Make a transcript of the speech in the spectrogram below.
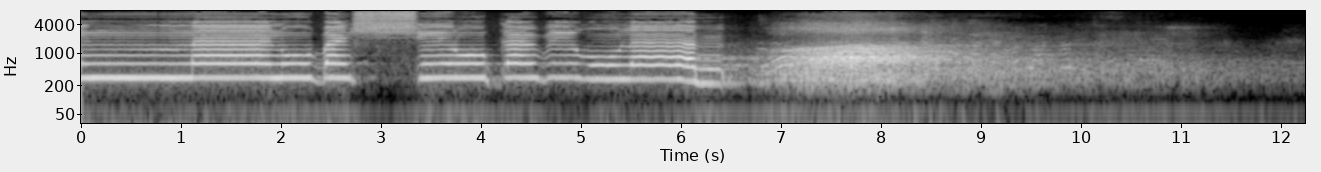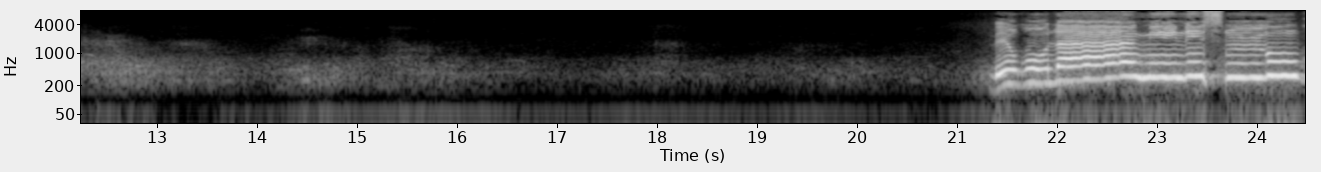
إنا نبشرك بغلام بغلام اسمه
